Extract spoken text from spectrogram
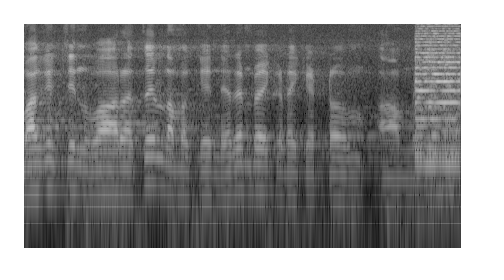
மகிழ்ச்சியின் வாரத்தில் நமக்கு நிரம்ப கிடைக்கட்டும். ஆமாம்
